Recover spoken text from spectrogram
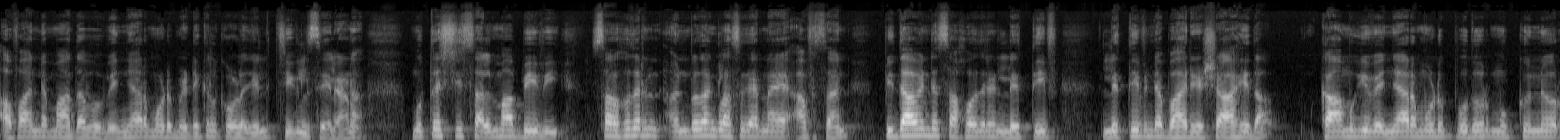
അഫാന്റെ മാതാവ് വെഞ്ഞാറമൂട് മെഡിക്കൽ കോളേജിൽ ചികിത്സയിലാണ്. മുത്തശ്ശി സൽമ ബീവി സഹോദരൻ ഒൻപതാം ക്ലാസ്സുകാരനായ അഫ്സാൻ പിതാവിന്റെ സഹോദരൻ ലത്തീഫ് ലത്തീഫിന്റെ ഭാര്യ ഷാഹിദ കാമുകി വെഞ്ഞാറമൂട് പുതൂർ മുക്കുന്നൂർ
